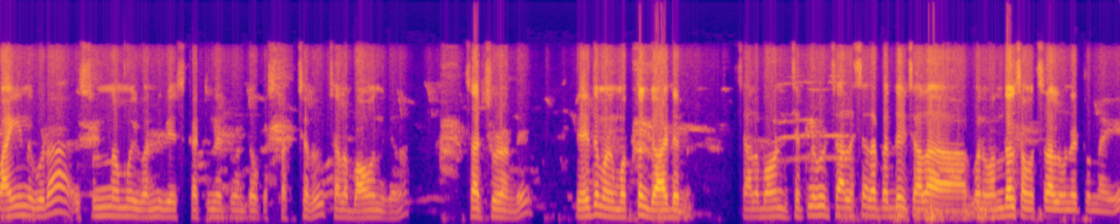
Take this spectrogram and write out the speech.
పైన కూడా సున్నము ఇవన్నీ వేసి కట్టినటువంటి ఒక స్ట్రక్చర్ చాలా బాగుంది కదా. సార్ చూడండి ఇదైతే మనకి మొత్తం గార్డెన్ చాలా బాగుంది. చెట్లు కూడా చాలా చాలా పెద్దవి చాలా కొన్ని వందల సంవత్సరాలు ఉన్నట్టున్నాయి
